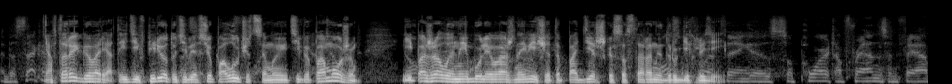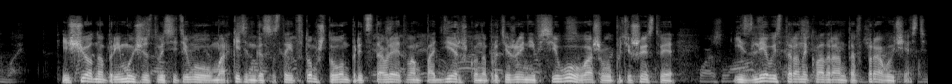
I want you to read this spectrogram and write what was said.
А вторые говорят, иди вперед, у тебя все получится, мы тебе поможем. И, пожалуй, наиболее важная вещь — это поддержка со стороны других людей. Еще одно преимущество сетевого маркетинга состоит в том, что он представляет вам поддержку на протяжении всего вашего путешествия из левой стороны квадранта в правую часть.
